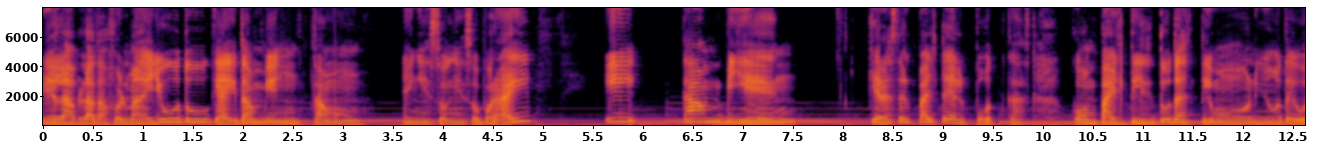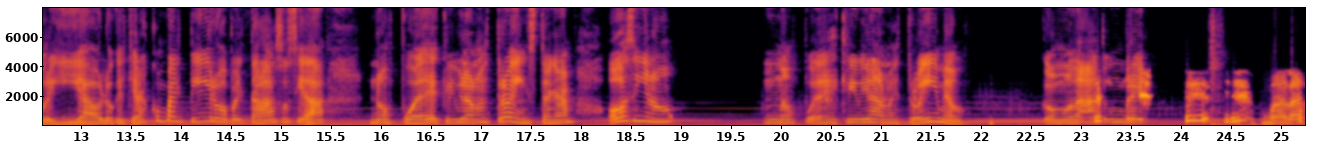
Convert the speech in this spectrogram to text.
en la plataforma de YouTube, que ahí también estamos en eso, en eso por ahí. Y también quieres ser parte del podcast compartir tu testimonio, teoría o lo que quieras compartir o aportar a la sociedad, nos puedes escribir a nuestro Instagram o si no, nos puedes escribir a nuestro email. Como date un break. Mala.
